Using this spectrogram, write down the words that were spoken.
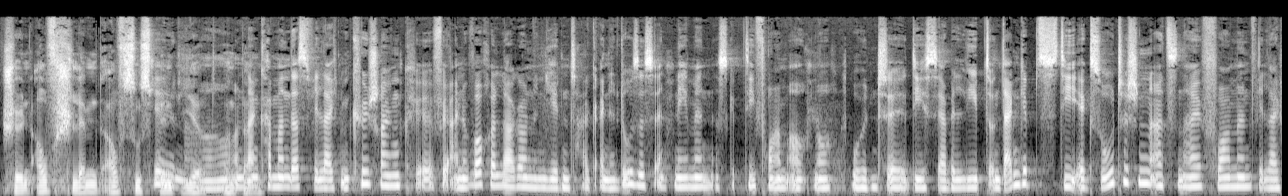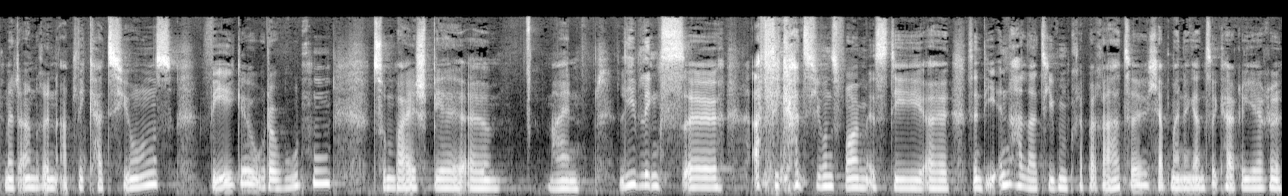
schön aufschlemmt, aufsuspendiert. Genau. Und, und dann, dann, kann man das vielleicht im Kühlschrank äh, für eine Woche lagern und jeden Tag eine Dosis entnehmen. Es gibt die Form auch noch und äh, die ist sehr beliebt. Und dann gibt es die exotischen Arzneiformen, vielleicht mit anderen Applikationswege oder Routen, zum Beispiel äh, mein Lieblingsapplikationsform äh, ist die, äh, sind die inhalativen Präparate. Ich habe meine ganze Karriere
